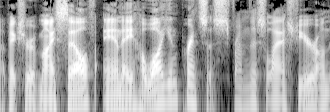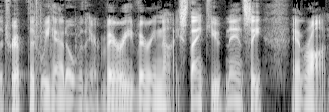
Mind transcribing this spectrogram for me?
a picture of myself and a Hawaiian princess from this last year on the trip that we had over there. Very, very nice. Thank you, Nancy and Ron.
